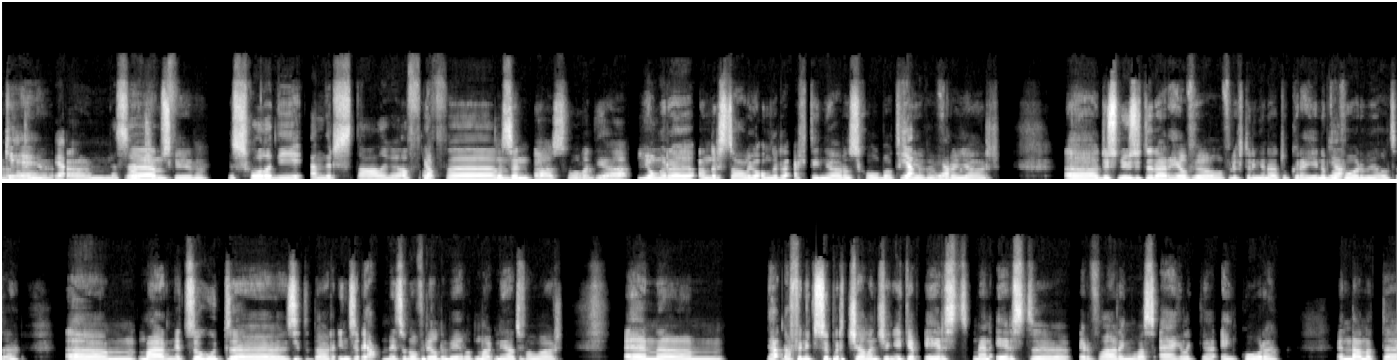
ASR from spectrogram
dingen, ja. is, workshops geven. De scholen die anderstaligen of... Ja, of Dat zijn eh, scholen die uh, jongeren, anderstaligen onder de 18 jaar een schoolbad Ja, geven voor een jaar. Dus nu zitten daar heel veel vluchtelingen uit Oekraïne bijvoorbeeld. Hè. Ehm, maar net zo goed eh, zitten daar in, ja, mensen over heel de wereld, maakt niet uit van waar. En ehm, ja, dat vind ik super challenging. Ik heb eerst, mijn eerste ervaring was eigenlijk eh, Encora en dan het eh,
